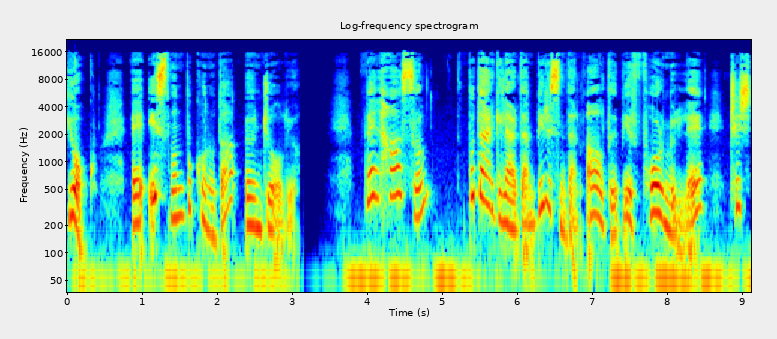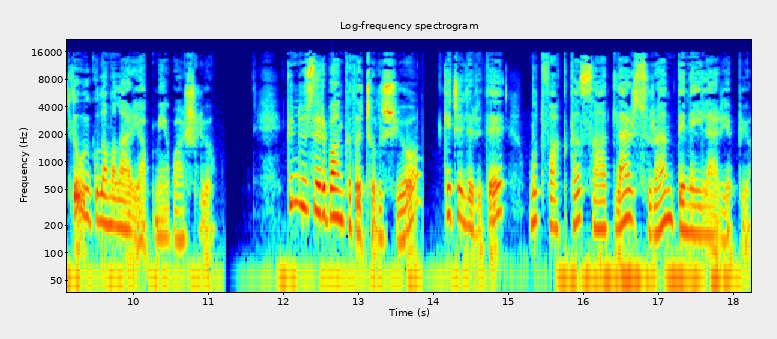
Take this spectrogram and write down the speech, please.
yok. E, Eastman bu konuda öncü oluyor. Velhasıl bu dergilerden birisinden aldığı bir formülle çeşitli uygulamalar yapmaya başlıyor. Gündüzleri bankada çalışıyor, geceleri de mutfakta saatler süren deneyler yapıyor.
